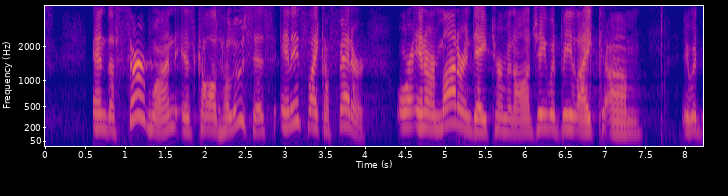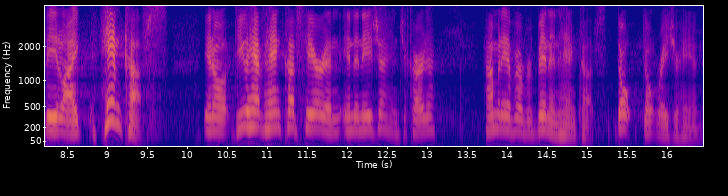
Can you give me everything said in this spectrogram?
And the third one is called halusis, and it's like a fetter, or in our modern day terminology, would be like um, it would be like handcuffs. You know, do you have handcuffs here in Indonesia, in Jakarta? How many have ever been in handcuffs? Don't, don't raise your hand.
